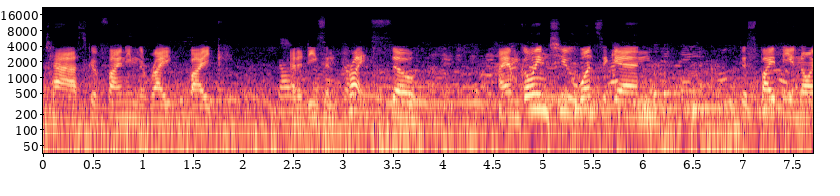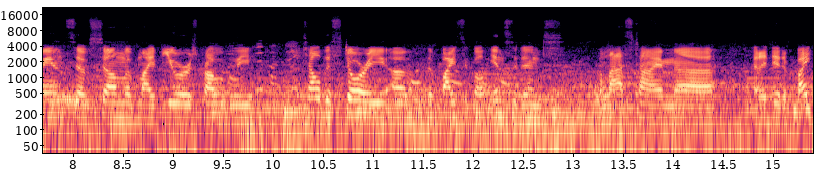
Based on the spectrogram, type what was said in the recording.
task of finding the right bike at a decent price. So I am going to once again despite the annoyance of some of my viewers probably, tell the story of the bicycle incident the last time uh, that I did a bike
